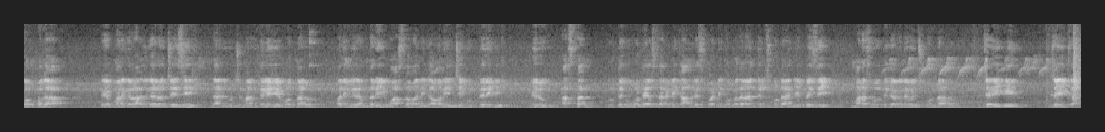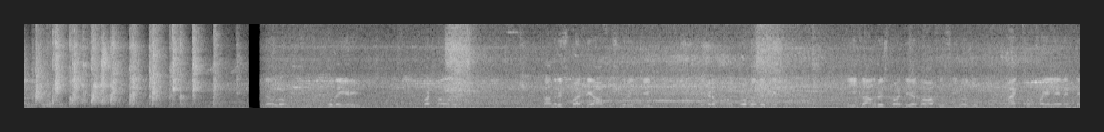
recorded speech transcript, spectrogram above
గొప్పగా రేపు మనకి రాజుగారు వచ్చేసి దాని గురించి మనకు తెలియజేయబోతున్నారు. మరి మీరందరూ ఈ వాస్తవాన్ని గమనించి గుర్తెరిగి మీరు హస్తం గుర్తుకు ఓటేస్తారని కాంగ్రెస్ పార్టీ గొప్పతనాన్ని తెలుసుకుంటారని చెప్పేసి మనస్ఫూర్తిగా వినవించుకుంటాను జై హింద్ జై కాంగ్రెస్. ఉదయగిరి పట్టణంలో కాంగ్రెస్ పార్టీ ఆఫీస్ గురించి ఇక్కడ మనం ఫోటో జరిగింది. ఈ కాంగ్రెస్ పార్టీ యొక్క ఆఫీస్ ఈరోజు మ్యాక్సిమం ఫైల్ ఏంటంటే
